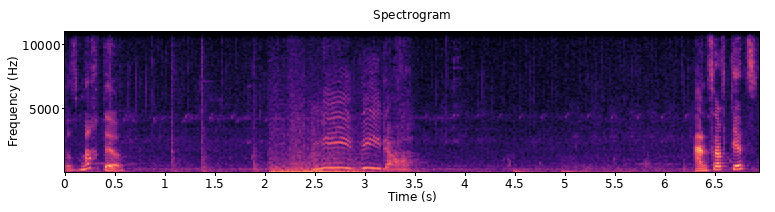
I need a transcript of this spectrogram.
Was macht er? wieder! Ernsthaft jetzt?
